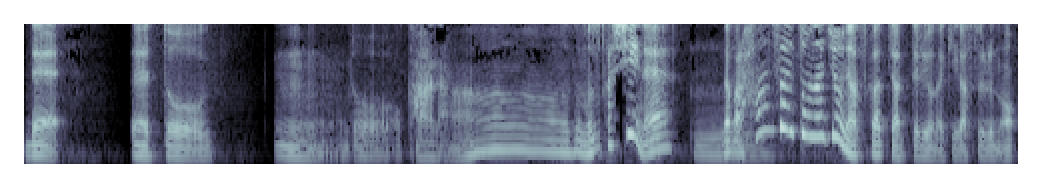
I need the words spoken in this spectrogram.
で、えっ、と、うん、どうかな難しいね。うんだから犯罪と同じように扱っちゃってるような気がするの。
